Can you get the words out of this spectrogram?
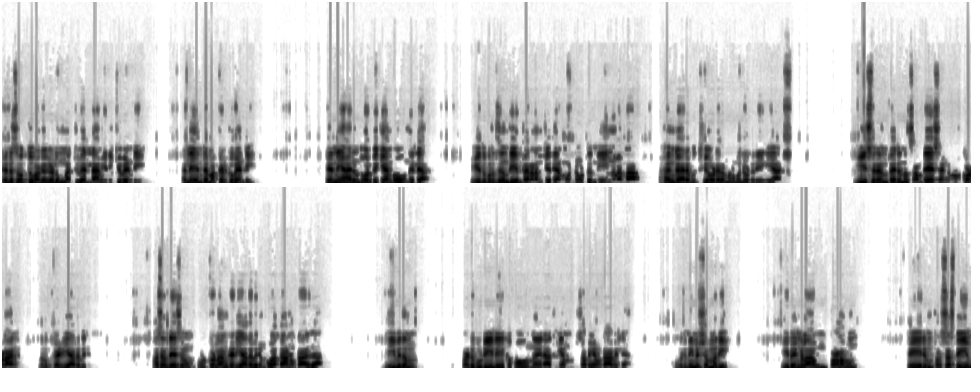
എന്റെ സ്വത്തുവകകളും മറ്റും എല്ലാം എനിക്ക് വേണ്ടി അല്ലെ എന്റെ മക്കൾക്ക് വേണ്ടി. എന്നെ ആരും തോൽപ്പിക്കാൻ പോകുന്നില്ല. ഏത് പ്രതിസന്ധിയും തരണം ചെയ്ത് ഞാൻ മുന്നോട്ട് നീങ്ങുമെന്ന അഹങ്കാര ബുദ്ധിയോടെ നമ്മൾ മുന്നോട്ട് നീങ്ങിയാൽ ഈശ്വരൻ തരുന്ന സന്ദേശങ്ങൾ ഉൾക്കൊള്ളാൻ നമുക്ക് കഴിയാതെ വരും. ആ സന്ദേശം ഉൾക്കൊള്ളാൻ കഴിയാതെ വരുമ്പോൾ എന്താണ് ഉണ്ടാകുക? ജീവിതം പടുകുഴിയിലേക്ക് പോകുന്നതിനധികം സമയം ഉണ്ടാവില്ല ഒരു നിമിഷം മതി. ഈ ബംഗ്ലാവും പണവും പേരും പ്രശസ്തിയും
